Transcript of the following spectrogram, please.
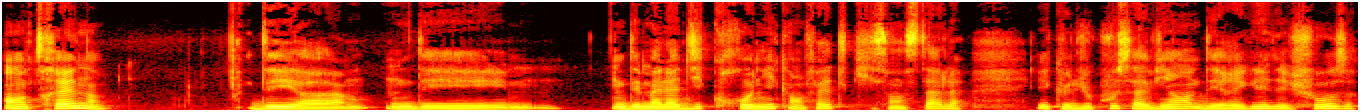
entraîne des, euh, des maladies chroniques en fait qui s'installent et que du coup ça vient dérégler des choses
